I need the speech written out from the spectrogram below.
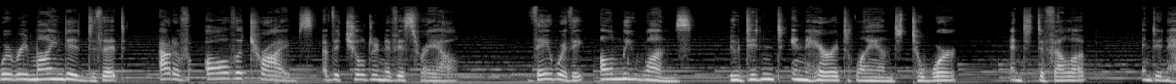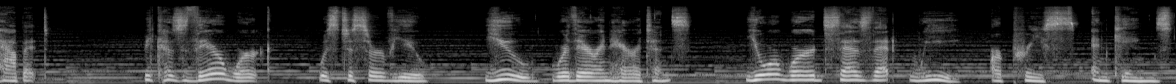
we're reminded that out of all the tribes of the children of Israel, they were the only ones who didn't inherit land to work and develop and inhabit, because their work was to serve you. You were their inheritance. Your word says that we are priests and kings.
